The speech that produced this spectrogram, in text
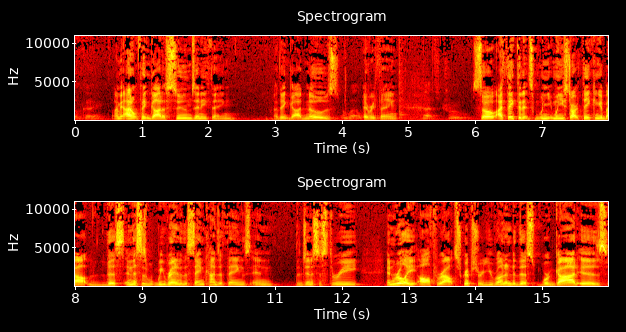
Okay? I mean, I don't think God assumes anything. I think God knows Well- everything. That's true. So I think that it's when you, when you start thinking about this, and this is we ran into the same kinds of things in the Genesis three, and really all throughout Scripture. You run into this where God is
